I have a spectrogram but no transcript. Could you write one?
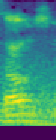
Thousand.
